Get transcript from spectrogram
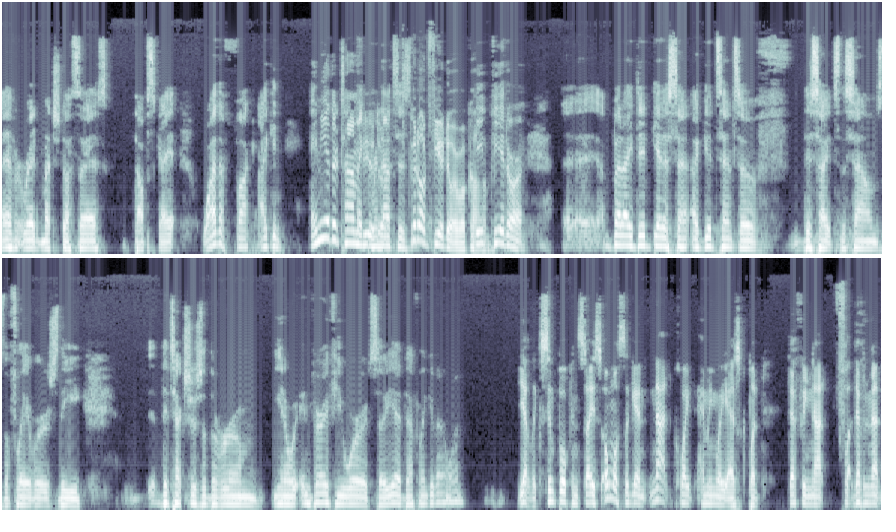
I haven't read much Dostoevsky. Dostoevsky. Why the fuck I can any other time I can pronounce his Good old Fyodor, we'll call the- him. Theodore. Uh, but I did get a, sen- a good sense of the sights, the sounds, the flavors, the the textures of the room. You know, in very few words. So yeah, definitely give it a one. yeah, like simple, concise, almost again, not quite Hemingway esque, but definitely not, definitely not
